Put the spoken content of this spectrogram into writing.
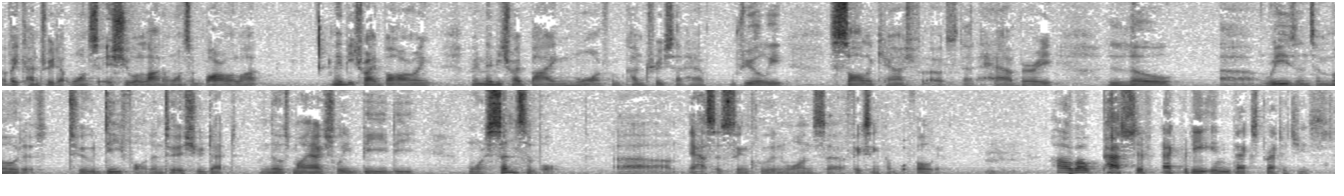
of a country that wants to issue a lot and wants to borrow a lot, maybe try borrowing, maybe try buying more from countries that have really solid cash flows, that have very low uh, reasons and motives to default and to issue debt. And those might actually be the more sensible uh, assets to include in one's uh, fixed income portfolio. Mm-hmm. How about passive equity index strategies?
